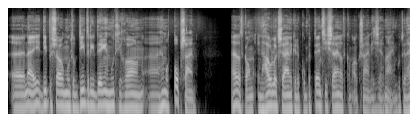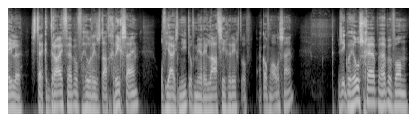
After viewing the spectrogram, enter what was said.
eh, nee, die persoon moet op die drie dingen moet hij gewoon eh, helemaal top zijn. Hè, dat kan inhoudelijk zijn, dat kunnen competenties zijn. Dat kan ook zijn dat je zegt, nou, je moet een hele sterke drive hebben of heel resultaatgericht zijn. Of juist niet, of meer relatiegericht, of dat kan van alles zijn. Dus ik wil heel scherp hebben van,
